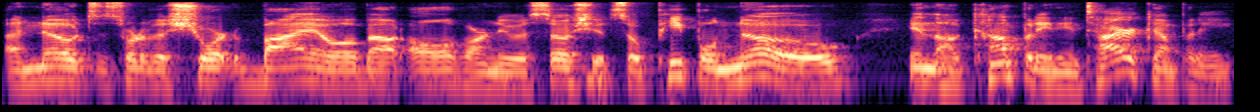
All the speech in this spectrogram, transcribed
a note, sort of a short bio about all of our new associates. So people know in the company, the entire company,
